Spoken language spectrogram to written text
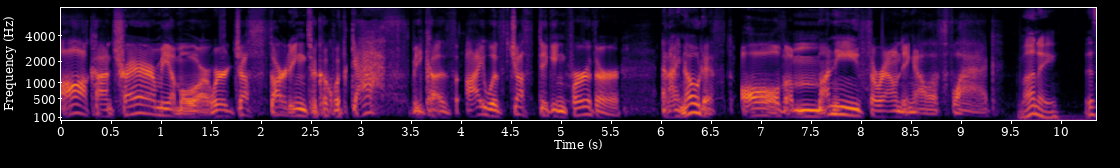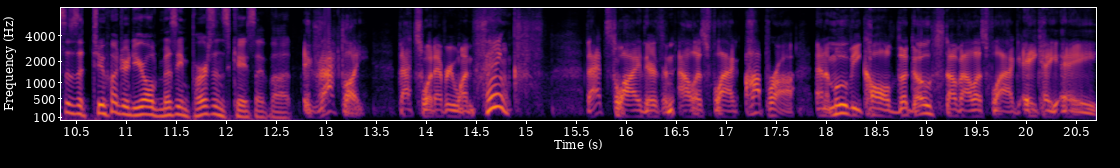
Au contraire, mi amor, we're just starting to cook with gas because I was just digging further and I noticed all the money surrounding Alice Flagg. Money? This is a 200 year old missing persons case, I thought. Exactly. That's what everyone thinks. That's why there's an Alice Flagg opera and a movie called The Ghost of Alice Flagg, aka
